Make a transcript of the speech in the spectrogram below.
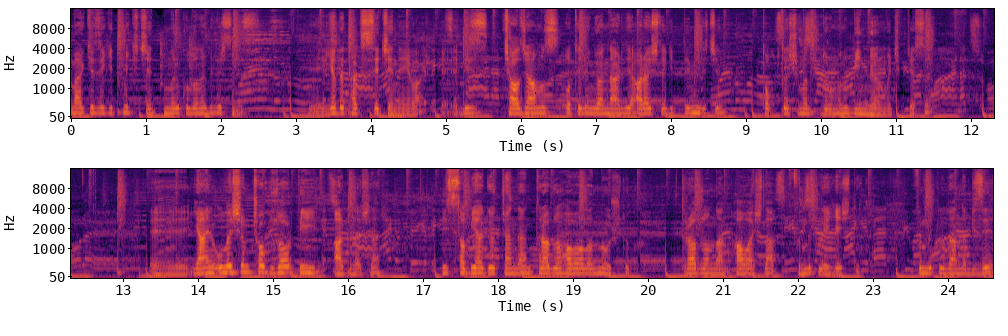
merkeze gitmek için bunları kullanabilirsiniz. Ee, ya da taksi seçeneği var. Ee, biz çalacağımız otelin gönderdiği araçla gittiğimiz için toplu taşıma durumunu bilmiyorum açıkçası. Ee, yani ulaşım çok zor değil arkadaşlar. Biz Sabiha Gökçen'den Trabzon Havaalanı'na uçtuk. Trabzon'dan Havaş'la Fındıklı'ya geçtik. Fındıklı'dan da bizi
